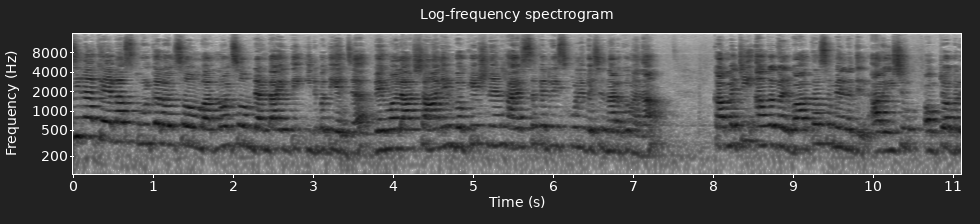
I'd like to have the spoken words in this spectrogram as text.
ഉപജില്ല കേരള സ്കൂൾ കലോത്സവം വർണോത്സവം രണ്ടായിരത്തി ഇരുപത്തിയഞ്ച് Vengola Shalem vocational higher secondary സ്കൂളിൽ വെച്ച് നടക്കുമെന്ന് കമ്മിറ്റി അംഗങ്ങൾ വാർത്താ സമ്മേളനത്തിൽ അറിയിച്ചു. ഒക്ടോബർ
